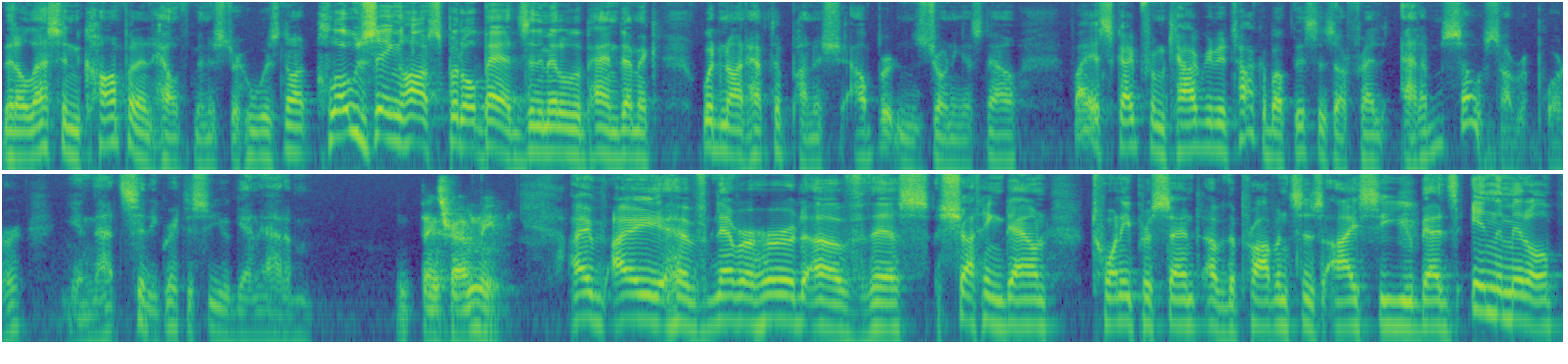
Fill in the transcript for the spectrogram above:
that a less incompetent health minister who was not closing hospital beds in the middle of the pandemic would not have to punish Albertans. Joining us now via Skype from Calgary to talk about this is our friend Adam Soos, our reporter in that city. Great to see you again, Adam. Thanks for having me. I've, I have never heard of this shutting down 20% of the province's ICU beds in the middle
